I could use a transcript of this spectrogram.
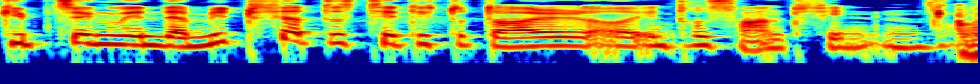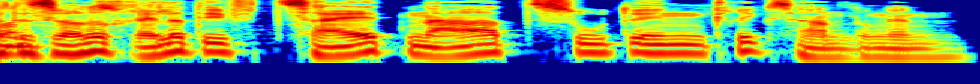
gibt's irgendwen, der mitfährt, das täte ich total äh, interessant finden. Aber und das war doch relativ zeitnah zu den Kriegshandlungen.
